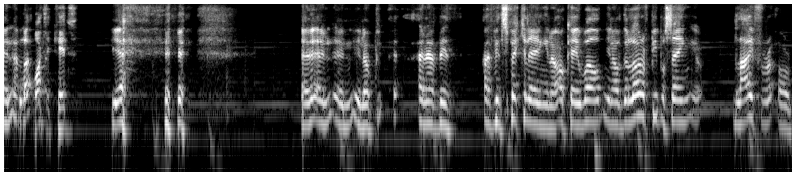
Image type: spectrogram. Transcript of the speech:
And lo- watch it, kids. Yeah. and, and and you know, and I've been I've been speculating. You know, okay, well, you know, there are a lot of people saying life or, or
